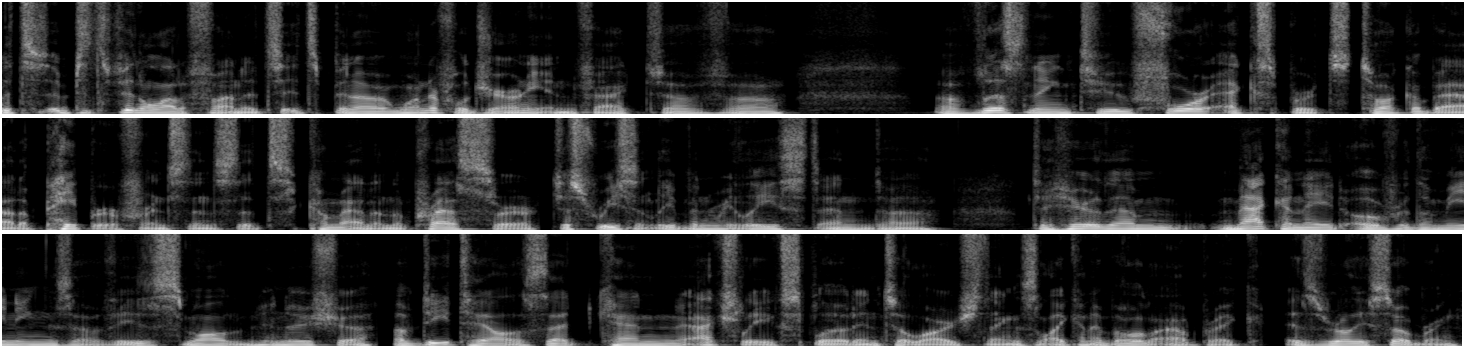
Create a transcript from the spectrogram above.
it's it's been a lot of fun. It's it's been a wonderful journey, in fact, of. Uh, of listening to four experts talk about a paper, for instance, that's come out in the press or just recently been released, and uh, to hear them machinate over the meanings of these small minutiae of details that can actually explode into large things like an Ebola outbreak is really sobering.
